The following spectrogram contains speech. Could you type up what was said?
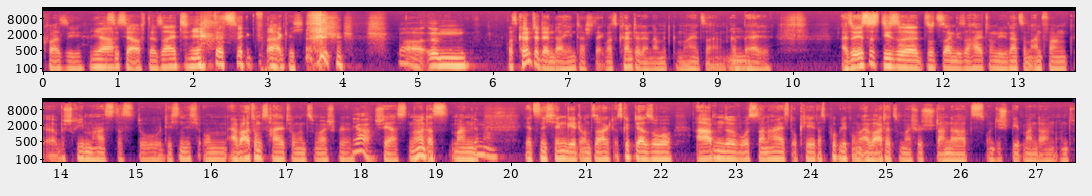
quasi. Ja. Das ist ja auf der Seite. Ja. Deswegen frage ich. Ja, ähm. Was könnte denn dahinter stecken? Was könnte denn damit gemeint sein? Mhm. Also ist es diese sozusagen diese Haltung, die du ganz am Anfang äh, beschrieben hast, dass du dich nicht um Erwartungshaltungen zum Beispiel ja. scherst, ne? Ja, dass man genau. jetzt nicht hingeht und sagt, es gibt ja so Abende, wo es dann heißt, okay, das Publikum erwartet zum Beispiel Standards und die spielt man dann und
